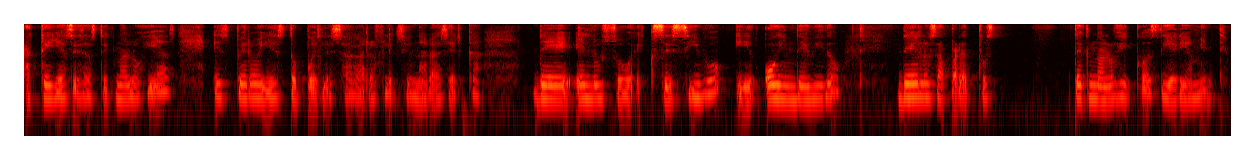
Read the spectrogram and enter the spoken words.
aquellas esas tecnologías. Espero y esto pues les haga reflexionar acerca del el uso excesivo y, o indebido de los aparatos tecnológicos diariamente.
